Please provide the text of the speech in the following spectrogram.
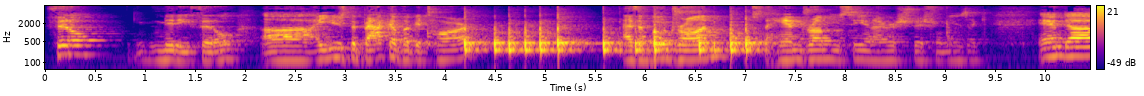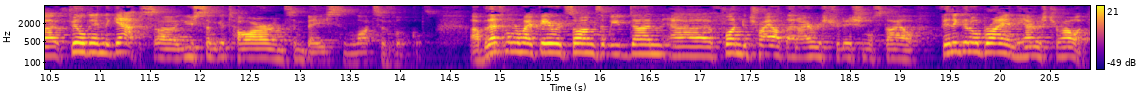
fiddle, MIDI fiddle. Uh, I used the back of a guitar as a bodhrán, which is the hand drum you see in Irish traditional music and uh, filled in the gaps. Uh, used some guitar and some bass and lots of vocals. Uh, but that's one of my favorite songs that we've done. Uh, fun to try out that Irish traditional style. Finnegan O'Brien, the Irish Chihuahua.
